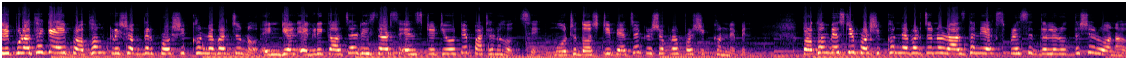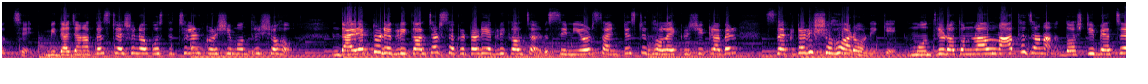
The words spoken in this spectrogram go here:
ত্রিপুরা থেকে এই প্রথম কৃষকদের প্রশিক্ষণ নেবার জন্য ইন্ডিয়ান এগ্রিকালচার রিসার্চ ইনস্টিটিউটে পাঠানো হচ্ছে। মোট দশটি ব্যাচে কৃষকরা প্রশিক্ষণ নেবেন। প্রথম ব্যাচটি প্রশিক্ষণ নেবার জন্য রাজধানী এক্সপ্রেসে দলের উদ্দেশ্যে রওনা হচ্ছে। বিদায় জানাতে স্টেশনে উপস্থিত ছিলেন কৃষিমন্ত্রী সহ director agriculture secretary agriculture senior scientist Dhalai কৃষি ক্লাবের সেক্রেটারি সহ আরও অনেকে। মন্ত্রী রতনলাল নাথ জানান, দশটি ব্যাচে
